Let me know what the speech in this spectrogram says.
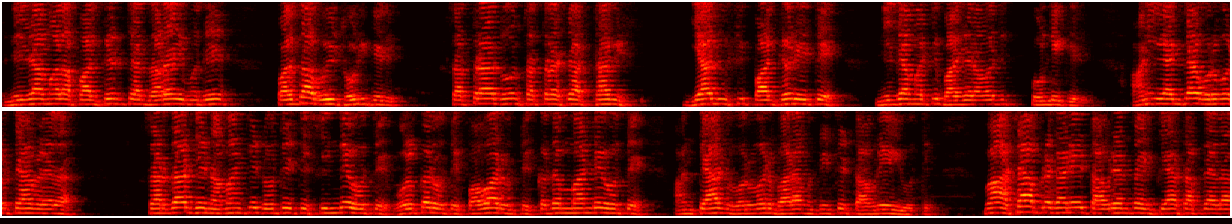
निजामाला पालखेडच्या लढाईमध्ये पळताभुई थोडी केली. सतरा दोन सतराशे अठ्ठावीस या दिवशी पालखेड येथे निजामाची बाजीरावांनी कोंडी केली आणि यांच्याबरोबर त्यावेळेला सरदार जे नामांकित होते ते शिंदे होते होळकर होते पवार होते कदंबांडे होते आणि त्याचबरोबर बारामतीचे तावरेही होते. मग अशा प्रकारे तावऱ्यांचा इतिहास आपल्याला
